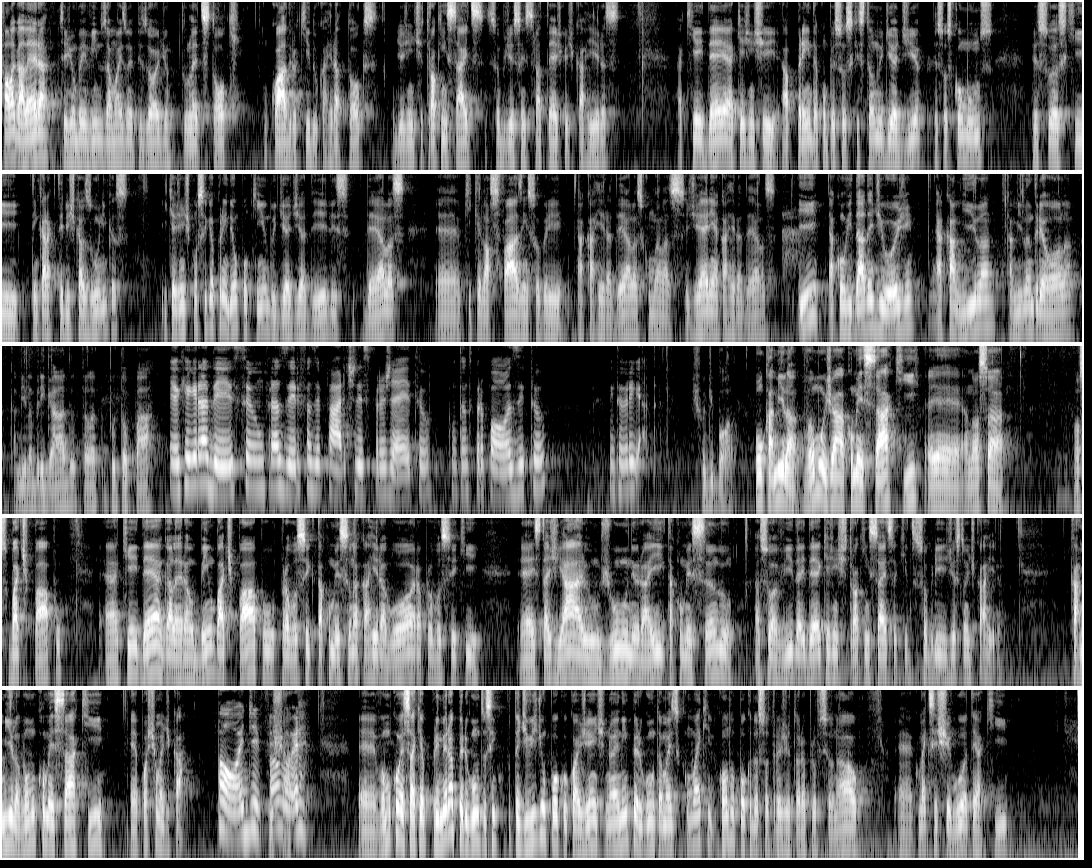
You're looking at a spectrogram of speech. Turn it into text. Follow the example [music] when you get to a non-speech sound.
Fala galera, sejam bem-vindos a mais um episódio do Let's Talk, um quadro aqui do Carreira Talks, onde a gente troca insights sobre gestão estratégica de carreiras. Aqui a ideia é que a gente aprenda com pessoas que estão no dia a dia, pessoas comuns, pessoas que têm características únicas e que a gente consiga aprender um pouquinho do dia a dia deles, delas, é, o que, que elas fazem sobre a carreira delas, como elas gerem a carreira delas. E a convidada de hoje é a Camila, Camila Andreola. Camila, obrigado pela, por topar. Eu que agradeço, é um prazer fazer parte desse projeto com tanto propósito. Muito obrigada. Show de bola. Bom, Camila, vamos já começar aqui é, a nossa nosso bate-papo. É, aqui a ideia, galera, é bem um bate-papo para você que está começando a carreira agora, para você que é estagiário, um júnior aí, que está começando a sua vida. A ideia é que a gente troque insights aqui sobre gestão de carreira. Camila, vamos começar aqui. É, posso chamar de cá? Pode, por Fechado. favor. É, vamos começar aqui a primeira pergunta, assim, puta, divide um pouco com a gente, não é nem pergunta, mas como é que conta um pouco da sua trajetória profissional, é, como é que você chegou até aqui?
